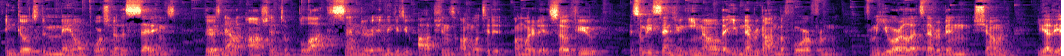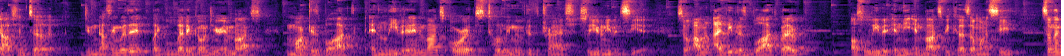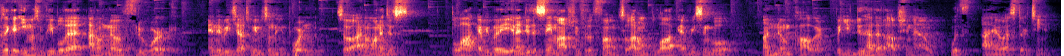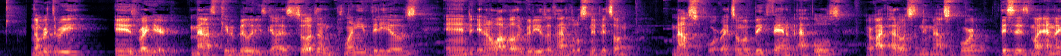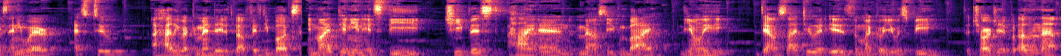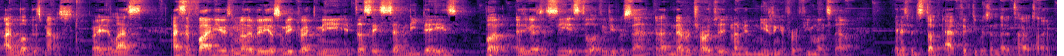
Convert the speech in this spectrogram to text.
and go to the mail portion of the settings, there is now an option to block sender and it gives you options on what it on what it is. So if you if somebody sends you an email that you've never gotten before from from a URL that's never been shown, you have the option to do nothing with it, like let it go into your inbox, mark as blocked and leave it in inbox or it's totally moved to the trash so you don't even see it. So I'm, I leave it as blocked, but I also leave it in the inbox because I wanna see, sometimes I get emails from people that I don't know through work and they reach out to me with something important. So I don't wanna just block everybody. And I do the same option for the phone. So I don't block every single unknown caller, but you do have that option now with iOS 13. Number three is right here, mouse capabilities, guys. So I've done plenty of videos and in a lot of other videos, I've had little snippets on mouse support, right? So I'm a big fan of Apple's or iPadOS's new mouse support. This is my MX Anywhere S2. I highly recommend it. It's about 50 bucks. In my opinion, it's the cheapest high-end mouse that you can buy. The only downside to it is the micro USB to charge it, but other than that, I love this mouse, right? It lasts, I said five years in another video, somebody corrected me, it does say 70 days, but as you guys can see, it's still at 50%, and I've never charged it, and I've been using it for a few months now, and it's been stuck at 50% that entire time.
